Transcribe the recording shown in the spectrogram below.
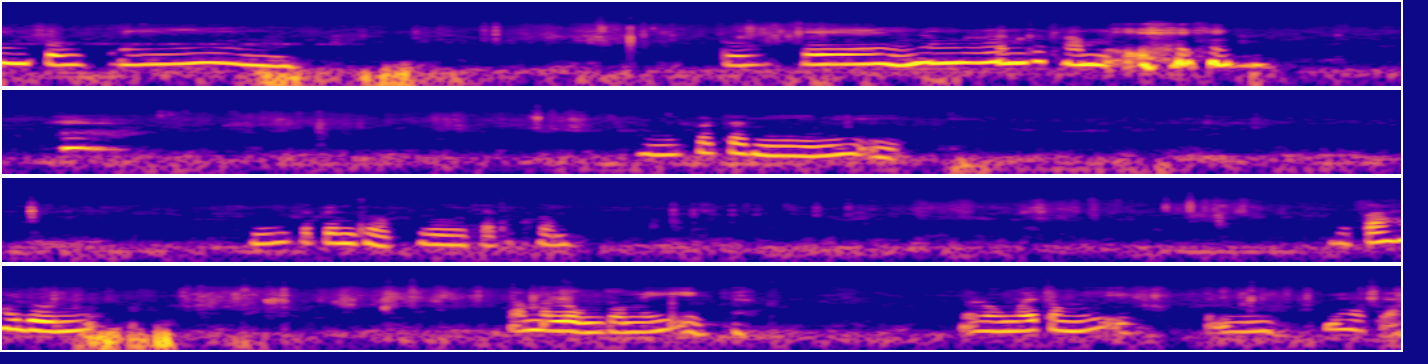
งปลูกเองปลูกเองนั่งร้านก็ทำเองอันนี้ก็จะมีนี่อีก นี่จะเป็นถั่วพลูจ้ะทุกคน เดี๋ยวป้าให้ดูนี่แล้วมาลงตรงนี้อีกจ้ะมาลงไว้ตรงนี้อีกเป็นนี่จ้ะ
